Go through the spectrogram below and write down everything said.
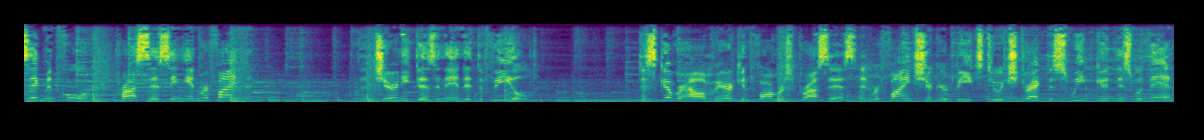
Segment 4 Processing and Refinement. The journey doesn't end at the field. Discover how American farmers process and refine sugar beets to extract the sweet goodness within.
